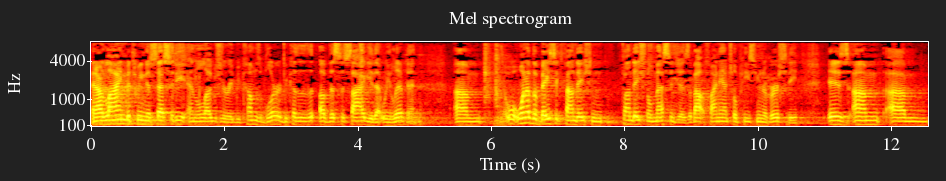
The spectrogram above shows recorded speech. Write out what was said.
and our line between necessity and luxury becomes blurred because of the, of the society that we live in. Um, one of the basic foundation, foundational messages about Financial Peace University is um, um,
